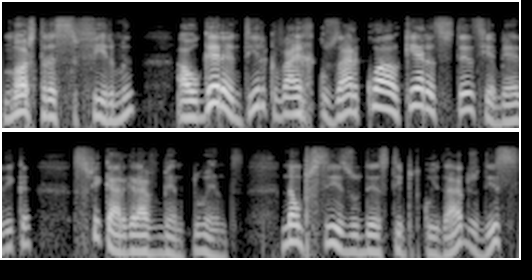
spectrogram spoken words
mostra-se firme ao garantir que vai recusar qualquer assistência médica se ficar gravemente doente. Não preciso desse tipo de cuidados, disse,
